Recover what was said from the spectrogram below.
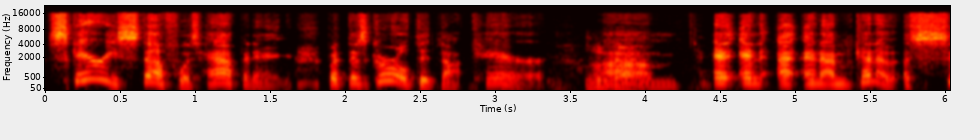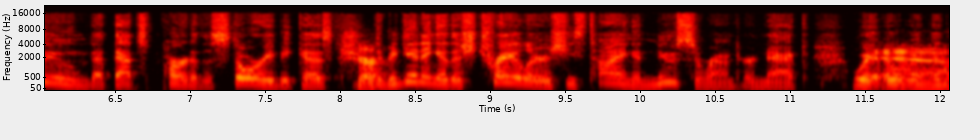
scary stuff was happening but this girl did not care Okay. um and and and i'm gonna assume that that's part of the story because sure. the beginning of this trailer she's tying a noose around her neck with, Yeah.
